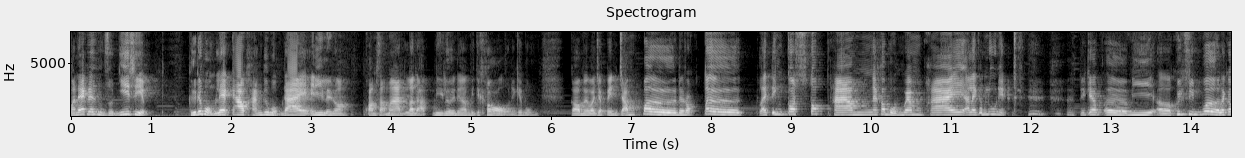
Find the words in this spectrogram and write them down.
มาแลกได้สูงสุด 20 คือถ้าผมแลก9ครั้งคือผมได้ไอ้นี่เลยเนาะความสามารถระดับนี่เลยนะครับมิติคอลนะครับผม ก็ไม่ว่าจะเป็นจัมเปอร์เดอะด็อกเตอร์ไลติงก็สต็อปไทม์นะครับผมแวมไพร์อะไรก็ไม่รู้เนี่ยนะครับเออมีเอ่อควิกซินเวอร์แล้วก็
